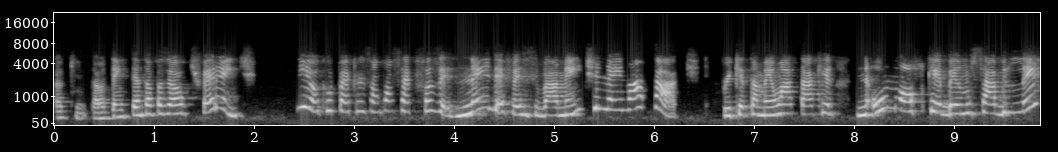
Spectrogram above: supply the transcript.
aqui. Então, eu tenho que tentar fazer algo diferente. E é o que o Packers não consegue fazer, nem defensivamente, nem no ataque. Porque também o ataque, o nosso QB não sabe ler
